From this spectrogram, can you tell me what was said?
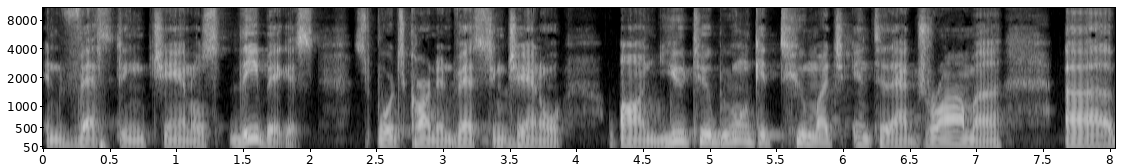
investing channels, the biggest sports card investing mm-hmm. channel on YouTube. We won't get too much into that drama. Uh,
